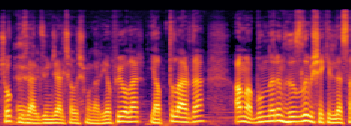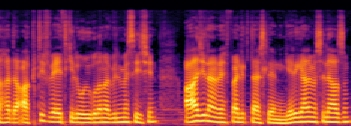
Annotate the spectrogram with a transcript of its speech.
çok evet. güzel güncel çalışmalar yapıyorlar. Yaptılar da ama bunların hızlı bir şekilde sahada aktif ve etkili uygulanabilmesi için acilen rehberlik derslerinin geri gelmesi lazım.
